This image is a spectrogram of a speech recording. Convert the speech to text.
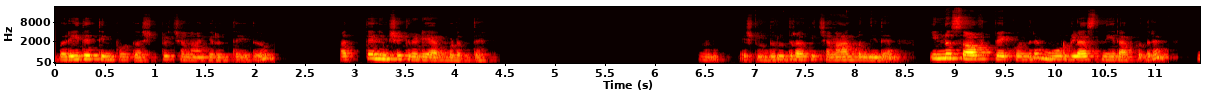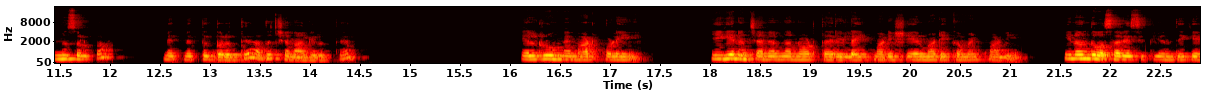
ಬರೀದೇ ತಿನ್ಬೋದು, ಅಷ್ಟು ಚೆನ್ನಾಗಿರುತ್ತೆ ಇದು. ಹತ್ತೇ ನಿಮಿಷಕ್ಕೆ ರೆಡಿ ಆಗಿಬಿಡುತ್ತೆ. ನೋಡಿ, ಎಷ್ಟು ಉದುರು ಉದುರಾಗಿ ಚೆನ್ನಾಗಿ ಬಂದಿದೆ. ಇನ್ನೂ ಸಾಫ್ಟ್ ಬೇಕು ಅಂದರೆ ಮೂರು ಗ್ಲಾಸ್ ನೀರು ಹಾಕಿದ್ರೆ ಇನ್ನೂ ಸ್ವಲ್ಪ ಮೆತ್ತ ಮೆತ್ತಗೆ ಬರುತ್ತೆ, ಅದು ಚೆನ್ನಾಗಿರುತ್ತೆ. ಎಲ್ಲರೂ ಒಮ್ಮೆ ಮಾಡ್ಕೊಳ್ಳಿ. ಹೀಗೆ ನನ್ನ ಚಾನೆಲ್ನ ನೋಡ್ತಾ ಇರಿ ಲೈಕ್ ಮಾಡಿ ಶೇರ್ ಮಾಡಿ ಕಮೆಂಟ್ ಮಾಡಿ. ಇನ್ನೊಂದು ಹೊಸ ರೆಸಿಪಿಯೊಂದಿಗೆ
